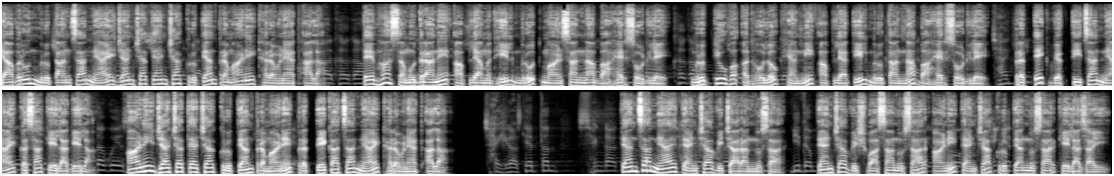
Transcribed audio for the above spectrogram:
त्यावरून मृतांचा न्याय ज्यांच्या त्यांच्या कृत्यांप्रमाणे ठरवण्यात आला. तेव्हा समुद्राने आपल्यामधील मृत माणसांना बाहेर सोडले. मृत्यू व अधोलोक यांनी आपल्यातील मृतांना बाहेर सोडले. प्रत्येक व्यक्तीचा न्याय कसा केला गेला? आणि ज्याच्या त्याच्या कृत्यांप्रमाणे प्रत्येकाचा न्याय ठरवण्यात आला? त्यांचा न्याय त्यांच्या विचारांनुसार त्यांच्या विश्वासानुसार आणि त्यांच्या कृत्यांनुसार केला जाईल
